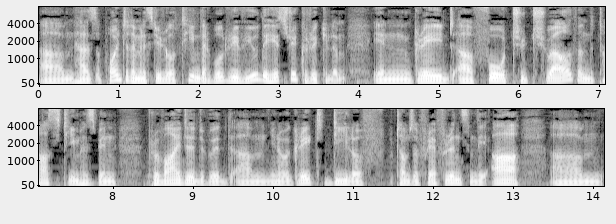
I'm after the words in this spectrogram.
um, has appointed a ministerial team that will review the history curriculum in grade uh, 4 to 12, and the task team has been provided with, um, you know, a great deal of terms of reference, and they are um,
